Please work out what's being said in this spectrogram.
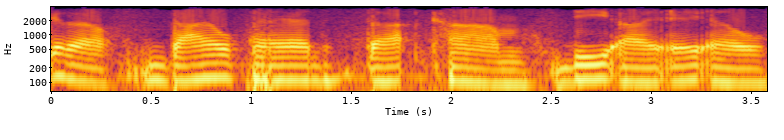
it out, dialpad.com, D-I-A-L-P-A-D.com.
